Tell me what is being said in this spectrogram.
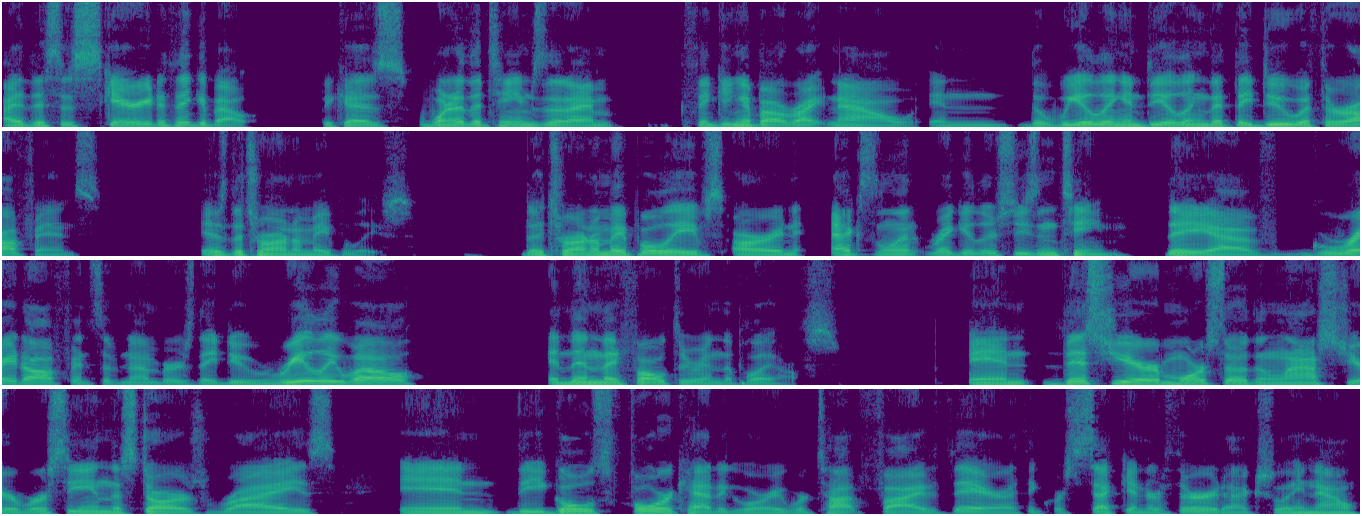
I, this is scary to think about because one of the teams that I'm thinking about right now in the wheeling and dealing that they do with their offense is the Toronto Maple Leafs. The Toronto Maple Leafs are an excellent regular season team. They have great offensive numbers. They do really well, and then they falter in the playoffs. And this year, more so than last year, we're seeing the Stars rise in the goals for category. We're top five there. I think we're second or third actually now.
